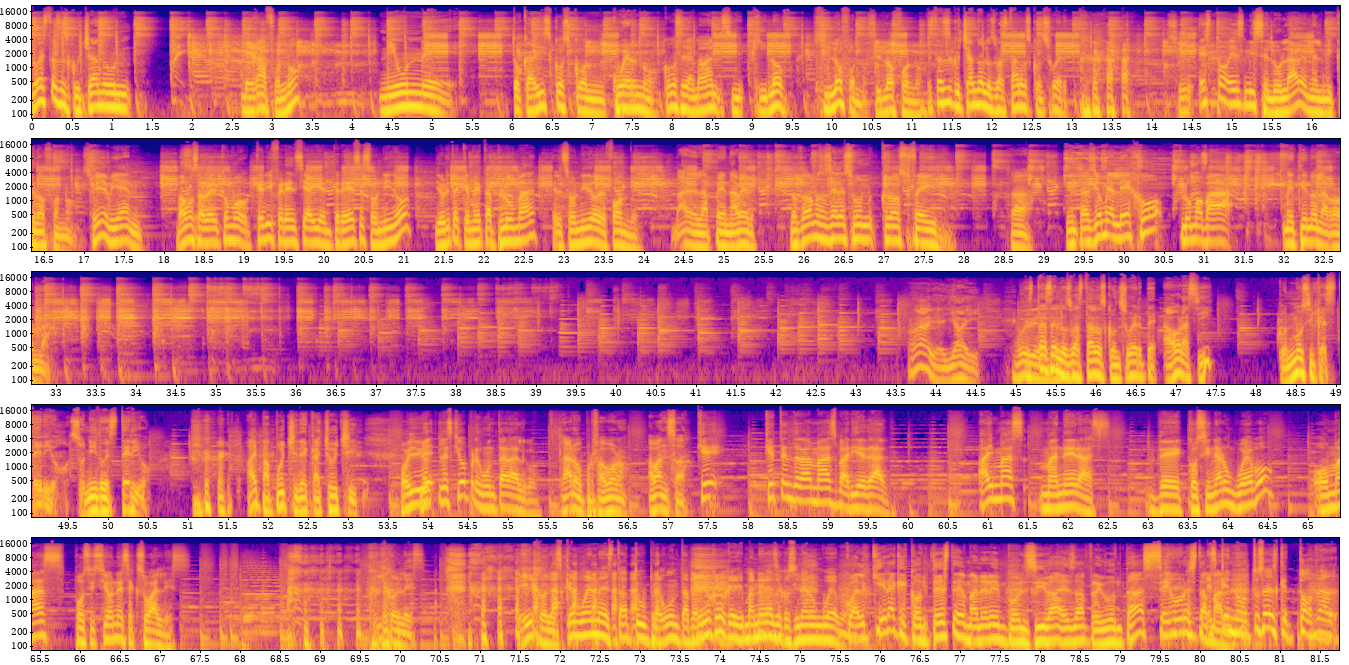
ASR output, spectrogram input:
No estás escuchando un megáfono ni un eh, tocadiscos con cuerno. ¿Cómo se llamaban? Si- gilo- gilófono. Xilófono. Estás escuchando a los bastardos con suerte. Sí, esto es mi celular en el micrófono. Se oye bien. Vamos a ver cómo, qué diferencia hay entre ese sonido y ahorita que meta pluma, el sonido de fondo. Vale la pena. A ver, lo que vamos a hacer es un crossfade. O sea, mientras yo me alejo, Pluma va metiendo la rola. Ay, ay, ay. Muy Estás bien. en los bastardos con suerte. Ahora sí, con música estéreo, sonido estéreo. Ay, papuchi de cachuchi. Oye, yo les quiero preguntar algo. Claro, por favor, avanza. ¿Qué, ¿Qué tendrá más variedad? ¿Hay más maneras de cocinar un huevo o más posiciones sexuales? Híjoles. Híjoles, qué buena está tu pregunta, pero yo creo que hay maneras de cocinar un huevo. Cualquiera que conteste de manera impulsiva esa pregunta, seguro está Es mal. que no, tú sabes que toda.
